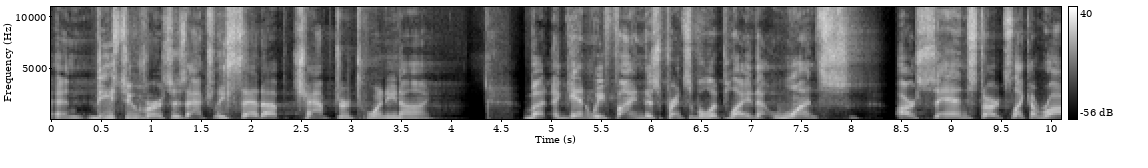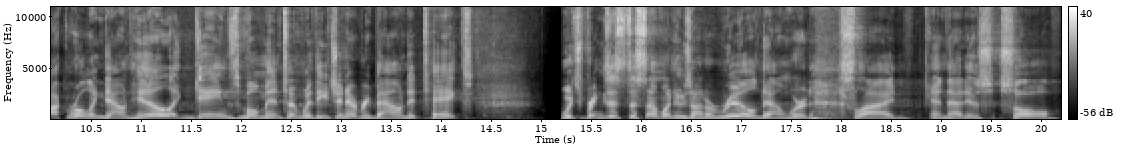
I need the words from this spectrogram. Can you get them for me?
And these two verses actually set up chapter 29. But again, we find this principle at play that once our sin starts like a rock rolling downhill, it gains momentum with each and every bound it takes, which brings us to someone who's on a real downward slide, and that is Saul.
